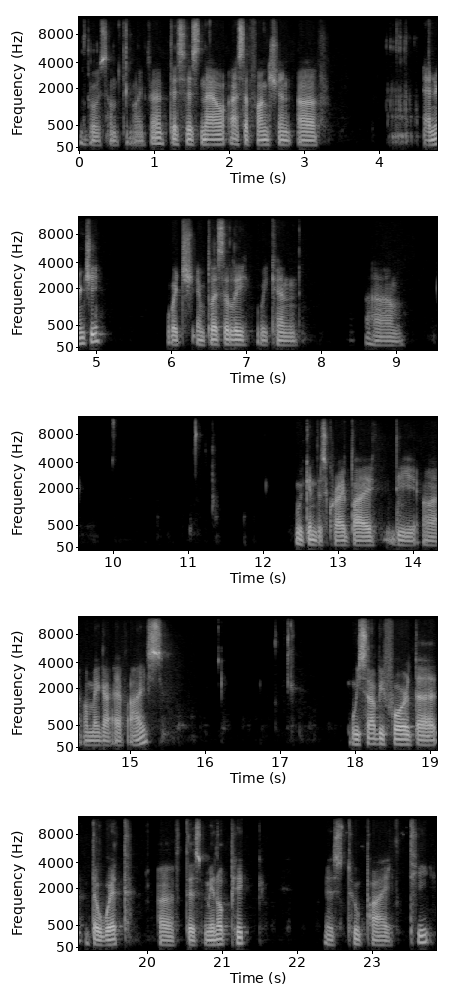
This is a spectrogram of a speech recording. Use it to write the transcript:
It goes something like that. This is now as a function of energy, which implicitly we can um, we can describe by the uh, omega fi's. We saw before that the width of this middle peak is 2 pi t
